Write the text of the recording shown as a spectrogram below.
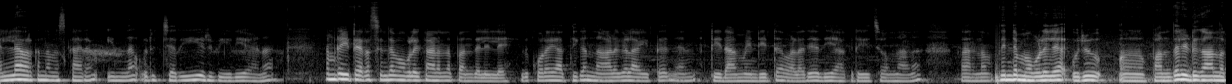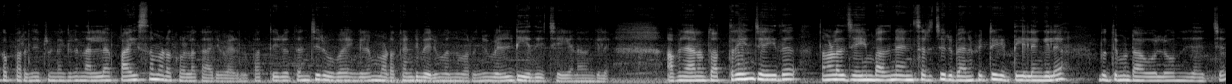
എല്ലാവർക്കും നമസ്കാരം. ഇന്ന് ഒരു ചെറിയൊരു വീഡിയോ ആണ്. നമ്മുടെ ഈ ടെറസിന്റെ മുകളിൽ കാണുന്ന പന്തലില്ലേ? ഇത് കുറേ അധികം നാളുകളായിട്ട് ഞാൻ ഇടാൻ വേണ്ടിയിട്ട് വളരെയധികം ആഗ്രഹിച്ച ഒന്നാണ്. കാരണം ഇതിന്റെ മുകളിൽ ഒരു പന്തലിടുക എന്നൊക്കെ പറഞ്ഞിട്ടുണ്ടെങ്കിൽ നല്ല പൈസ മുടക്കമുള്ള കാര്യമായിരുന്നു. പത്ത് ഇരുപത്തഞ്ച് രൂപയെങ്കിലും മുടക്കേണ്ടി വരുമെന്ന് പറഞ്ഞു വെൽഡ് ചെയ്ത് ചെയ്യണമെങ്കിൽ. അപ്പോൾ ഞാനത് അത്രയും ചെയ്ത് നമ്മളത് ചെയ്യുമ്പോൾ അതിനനുസരിച്ച് ഒരു ബെനിഫിറ്റ് കിട്ടിയില്ലെങ്കിൽ ബുദ്ധിമുട്ടാവുമല്ലോ എന്ന് വിചാരിച്ച്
